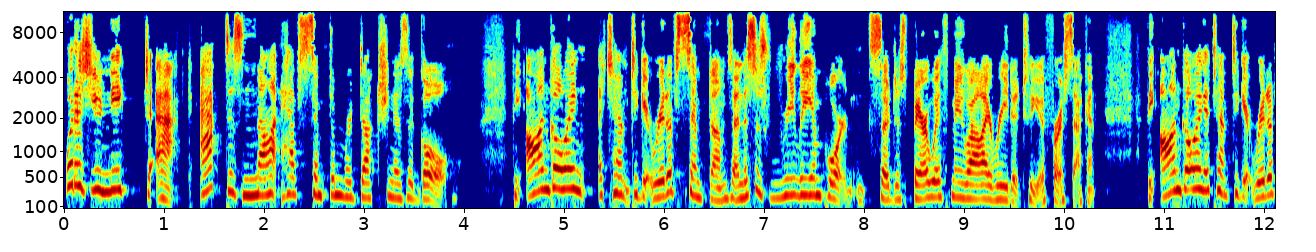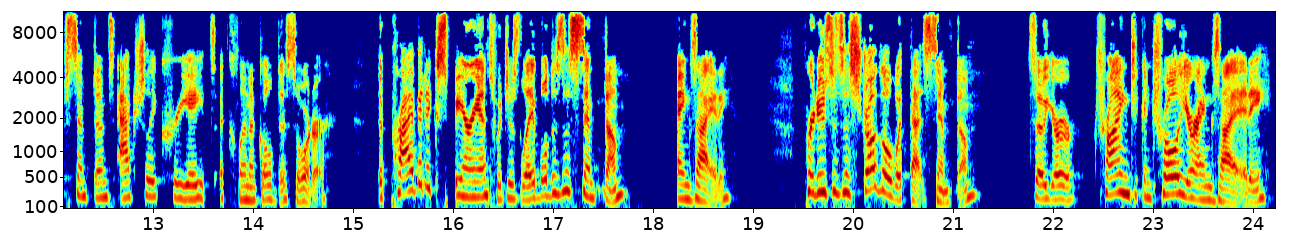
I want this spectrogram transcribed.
What is unique to ACT? ACT does not have symptom reduction as a goal. The ongoing attempt to get rid of symptoms, and this is really important, so just bear with me while I read it to you for a second. The ongoing attempt to get rid of symptoms actually creates a clinical disorder. The private experience, which is labeled as a symptom, anxiety, produces a struggle with that symptom. So you're trying to control your anxiety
